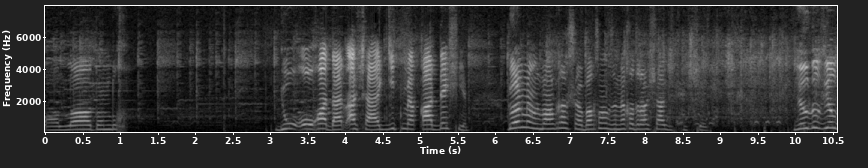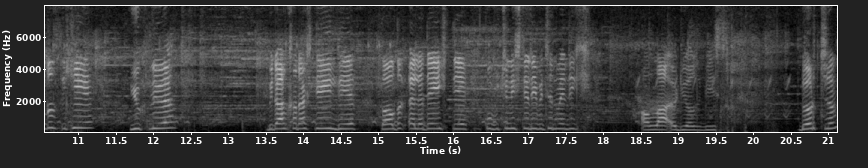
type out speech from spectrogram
Allah donduk. Yo o kadar aşağı gitme kardeşim. Görmüyor musunuz arkadaşlar? Baksanıza ne kadar aşağı gitmiş şey. Yıldız Yıldız 2 yüklü. Bir arkadaş değildi. Daldık ele değişti. Bu bütün işleri bitirmedik. Allah ölüyoruz biz. Dörtüm.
